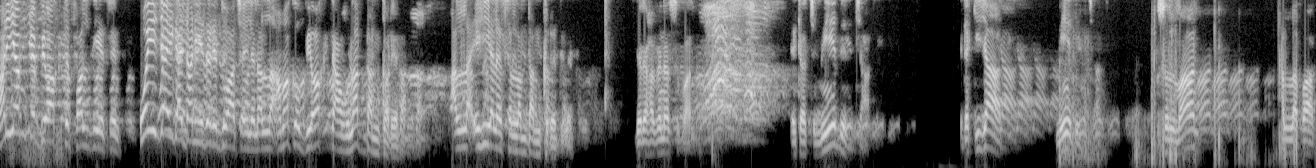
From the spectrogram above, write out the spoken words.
মারিয়ামকে বিওয়াক্তে ফল দিয়েছেন, ওই জায়গায় দাঁড়িয়ে দাঁড়িয়ে দোয়া চাইলেন, আল্লাহ আমাকেও বিওয়াক্তে আওলাদ দান করেন। আল্লাহ এহি আলাইসাল্লাম দান করে দিলেন। যেটা হবে না সুবান এটা হচ্ছে মেয়েদের জাত। এটা কি জাত? মেয়েদের জাত। মুসলমান আল্লাহ পাক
